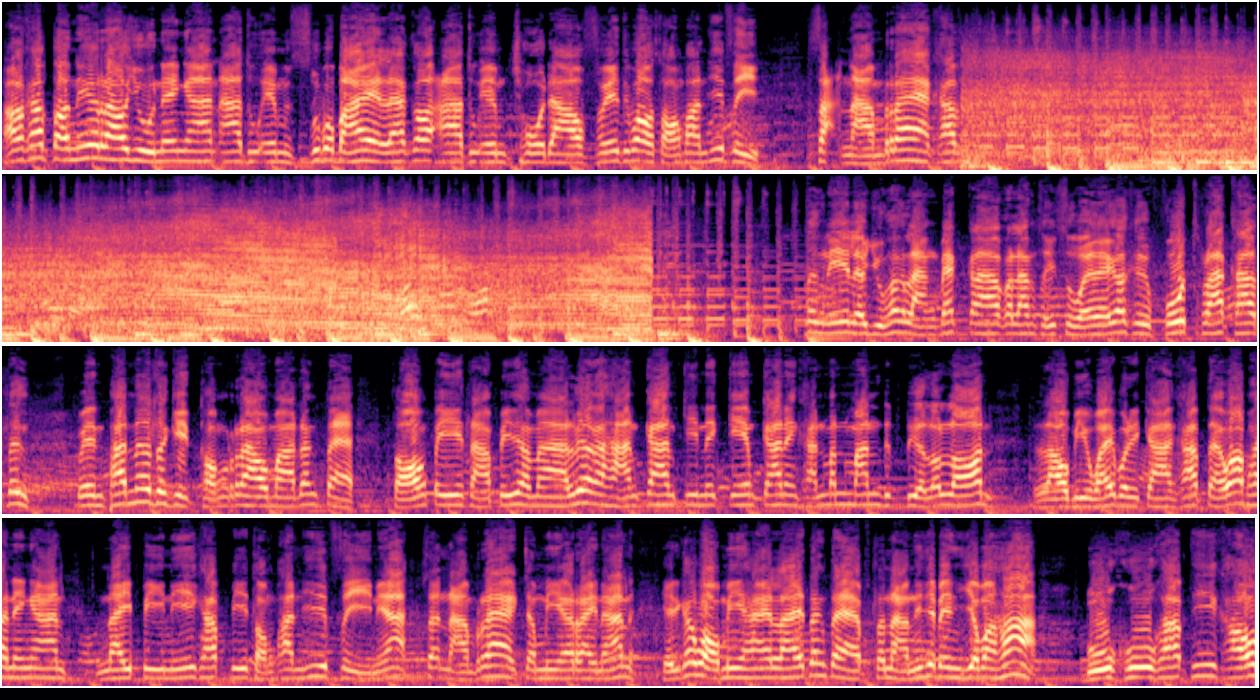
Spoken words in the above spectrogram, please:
เอาละครับ ตอนนี้เราอยู่ในงาน R2M Superbike และก็ R2M Showdown Festival 2024 สนามแรกครับ ซึ่งนี้เราอยู่ข้างหลังแบ็กกราวกำลังสวยๆ เลยก็คือฟู้ดทรัคครับ ซึ่งเป็นพาร์ทเนอร์ธุรกิจของเรามาตั้งแต่ 2 ปี 3 ปีที่ผ่านมา เรื่องอาหารการกินในเกมการแข่งขันมันๆเดือดๆร้อนๆ เรามีไว้บริการครับ แต่ว่าภายในงานในปีนี้ครับ ปี 2024 เนี่ยสนามแรกจะมีอะไรนั้น เห็นเขาบอกมีไฮไลท์ตั้งแต่สนามนี้จะเป็นยามาฮ่าบูคูครับที่เขา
